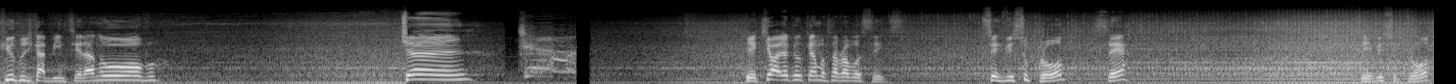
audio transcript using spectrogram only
Filtro de cabine será novo. Tchan. E aqui, olha o que eu quero mostrar para vocês. Serviço pronto, certo? Serviço pronto.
